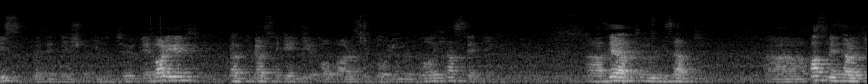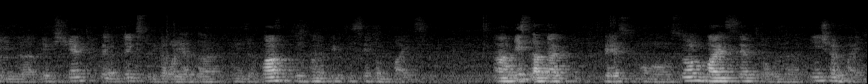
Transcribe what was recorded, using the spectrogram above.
this presentation is to evaluate practical security of RC4 in the broadcast setting. Uh, there are two results. Uh, first result is uh, efficient plain text recovery attack in the first 257 bytes. Uh, this attack based on strong byte set of the initial byte,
